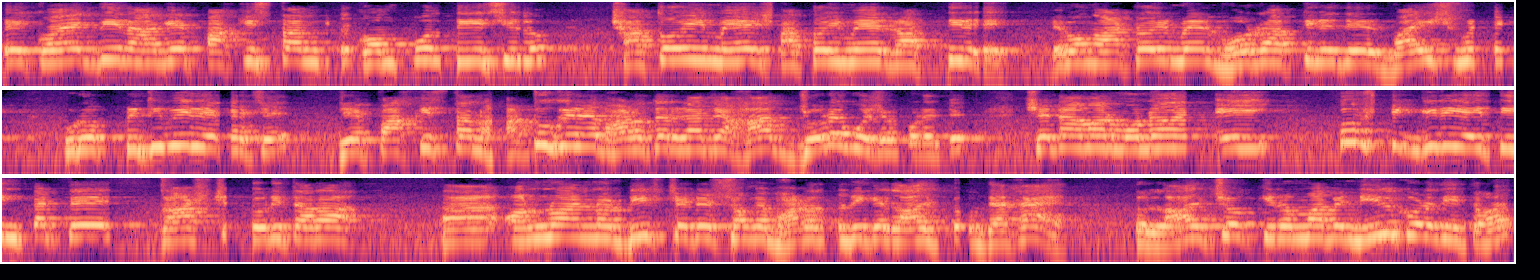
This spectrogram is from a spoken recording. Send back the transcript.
এই কয়েকদিন আগে পাকিস্তানকে কম্পন দিয়েছিল। সাতই মে সাতই মে রাত্রিরে এবং আটই মে ভোর রাত্রিরে যে বাইশ মিনিট পুরো পৃথিবী দেখেছে যে পাকিস্তান হাঁটু গেড়ে ভারতের কাছে হাত জোরে বসে পড়েছে সেটা আমার মনে হয় এই খুব শিগগিরই এই তিন চারটে রাষ্ট্রে যদি তারা আহ, অন্যান্য ডিপ স্টেটের সঙ্গে ভারতের দিকে লাল চোখ দেখায় তো লাল চোখ কিরম ভাবে নীল করে দিতে হয়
